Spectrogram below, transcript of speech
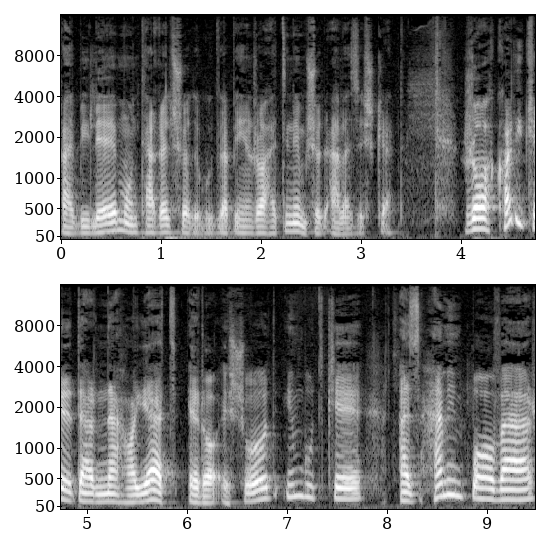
قبیله منتقل شده بود و به این راحتی نمی‌شد عوضش کرد. راهکاری که در نهایت ارائه شد این بود که از همین باور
